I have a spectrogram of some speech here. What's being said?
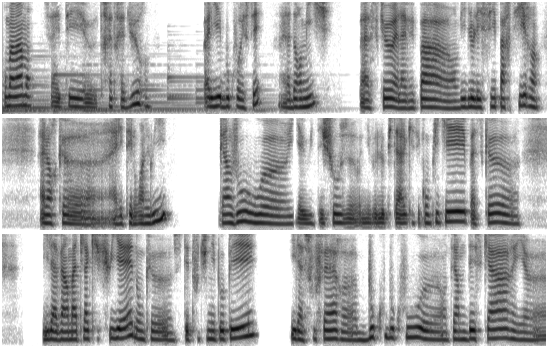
Pour ma maman, ça a été euh, très très dur. Elle y est beaucoup restée. Elle a dormi parce qu'elle n'avait pas envie de le laisser partir alors qu'elle euh, était loin de lui. Qu'un jour où il y a eu des choses au niveau de l'hôpital qui étaient compliquées parce que il avait un matelas qui fuyait, donc c'était toute une épopée. Il a souffert euh, beaucoup, beaucoup euh, en termes d'escar. Et, euh,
